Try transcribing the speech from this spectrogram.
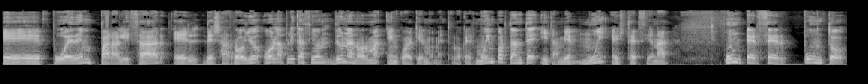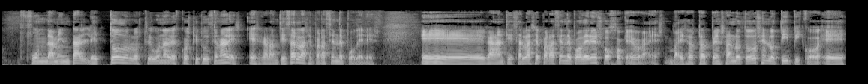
eh, pueden paralizar el desarrollo o la aplicación de una norma en cualquier momento, lo que es muy importante y también muy excepcional. Un tercer punto fundamental de todos los tribunales constitucionales es garantizar la separación de poderes. Eh, garantizar la separación de poderes, ojo que vais a estar pensando todos en lo típico, eh,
